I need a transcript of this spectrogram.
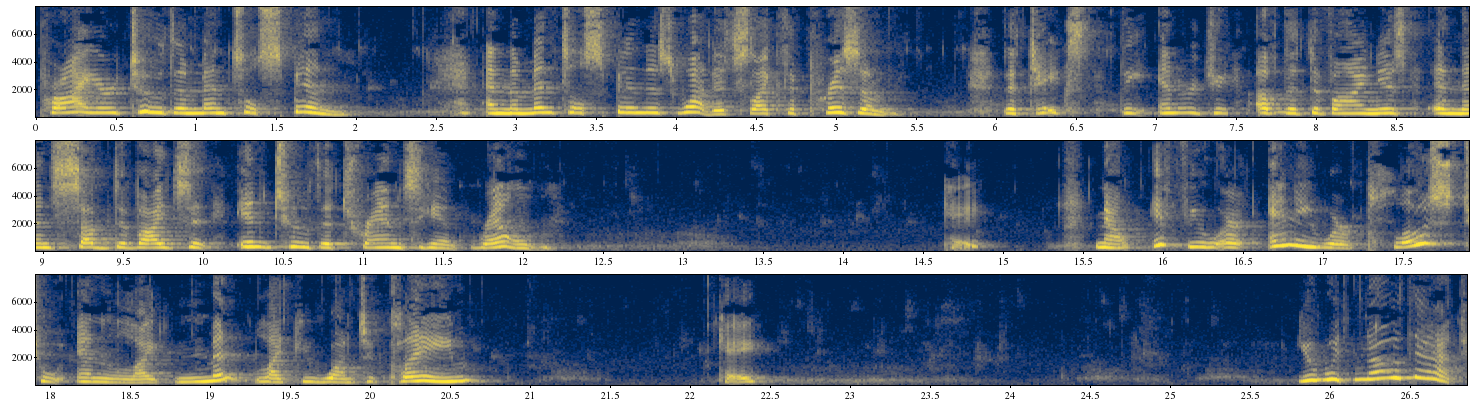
prior to the mental spin. And the mental spin is what? It's like the prism that takes the energy of the divine is and then subdivides it into the transient realm. Okay? Now, if you are anywhere close to enlightenment, like you want to claim, okay, you would know that.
